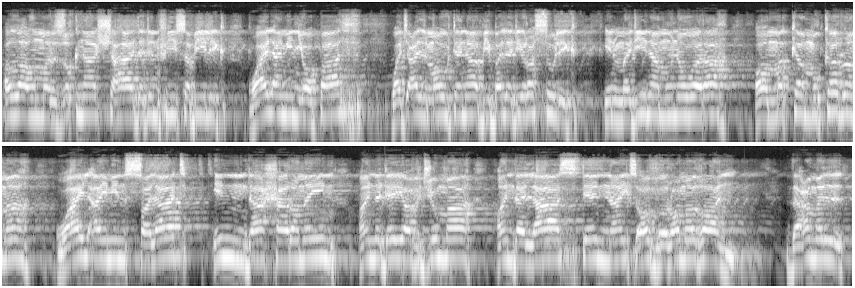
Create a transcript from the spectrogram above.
Allahumma rizukna shahadatin fi sabilik, while I'm in your path, waj'al mawtana bi baladi rasulik, in Medina Munawwarah or Makkah Mukarramah, while I'm in Salat in the Haramain on the day of Jummah on the last 10 nights of Ramadan. The amal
